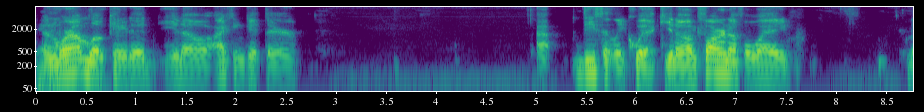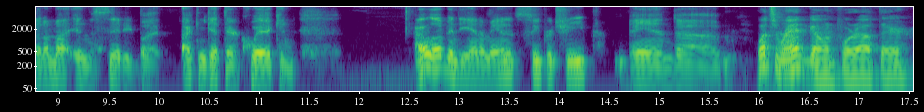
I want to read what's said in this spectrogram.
yeah. and where I'm located, you know, I can get there uh, decently quick. You know, I'm far enough away that I'm not in the city, but I can get there quick. And I love Indiana, man. It's super cheap, and um, What's rent going for out there?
